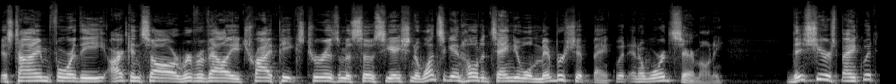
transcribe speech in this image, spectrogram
It's time for the Arkansas River Valley Tri Peaks Tourism Association to once again hold its annual membership banquet and awards ceremony. This year's banquet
